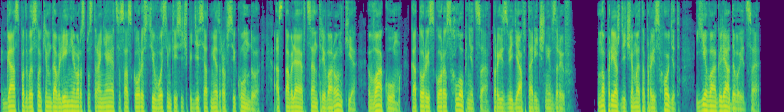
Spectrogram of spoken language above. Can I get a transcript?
Газ под высоким давлением распространяется со скоростью 8050 метров в секунду, оставляя в центре воронки вакуум, который скоро схлопнется, произведя вторичный взрыв. Но прежде чем это происходит, Ева оглядывается,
